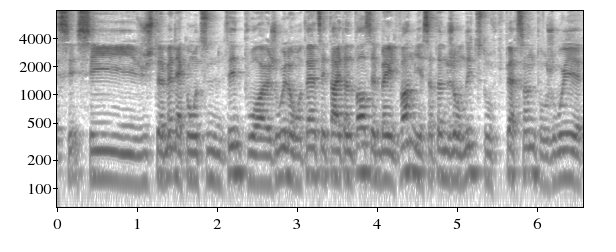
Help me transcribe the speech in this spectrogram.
c'est justement la continuité de pouvoir jouer longtemps. sais Titanfall, c'est bien le fun, mais il y a certaines journées que tu trouves plus personne pour jouer.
